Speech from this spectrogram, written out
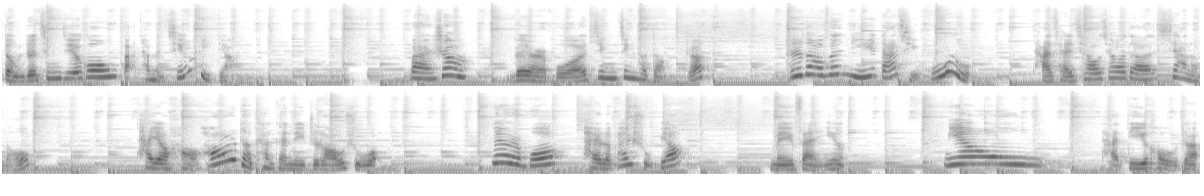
等着清洁工把它们清理掉。晚上，威尔伯静静地等着，直到温妮打起呼噜，他才悄悄地下了楼。他要好好的看看那只老鼠。威尔伯拍了拍鼠标，没反应。喵！他低吼着，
